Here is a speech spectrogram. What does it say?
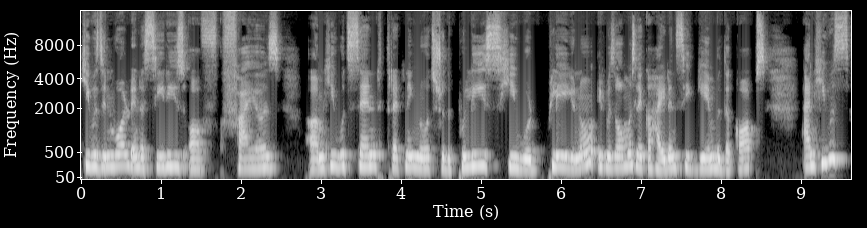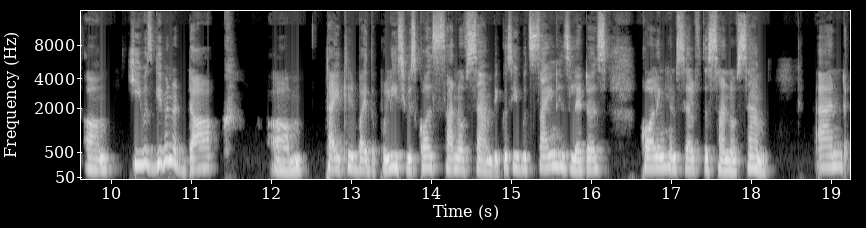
He was involved in a series of fires. Um, he would send threatening notes to the police. He would play, you know, it was almost like a hide and seek game with the cops. And he was, um, he was given a dark, um, title by the police. He was called Son of Sam because he would sign his letters calling himself the Son of Sam. And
